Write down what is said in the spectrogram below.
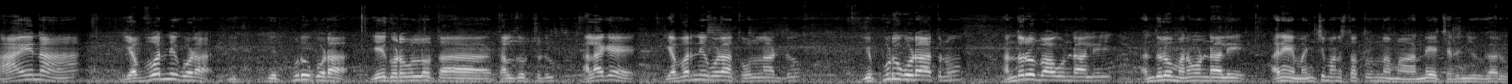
ఆయన ఎవరిని కూడా ఎప్పుడూ కూడా ఏ గొడవల్లో త తలదూర్చుడు. అలాగే ఎవరిని కూడా తోలనాడు ఎప్పుడు కూడా అతను అందరూ బాగుండాలి అందులో మనం ఉండాలి అనే మంచి మనస్తత్వం ఉన్న మా అన్నయ్య చిరంజీవి గారు.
